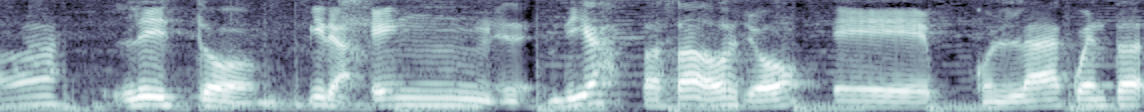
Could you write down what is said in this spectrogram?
Ah, Listo. Mira, en eh, días pasados yo eh, con la cuenta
